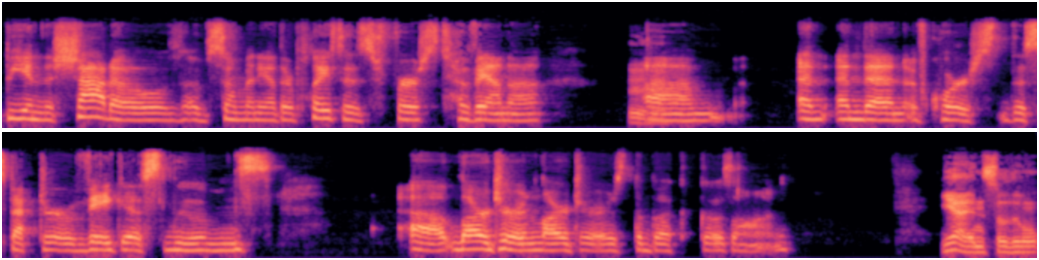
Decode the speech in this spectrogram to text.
be in the shadows of so many other places. First Havana, mm-hmm. um, and and then of course the specter of Vegas looms uh, larger and larger as the book goes on. Yeah, and so the,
